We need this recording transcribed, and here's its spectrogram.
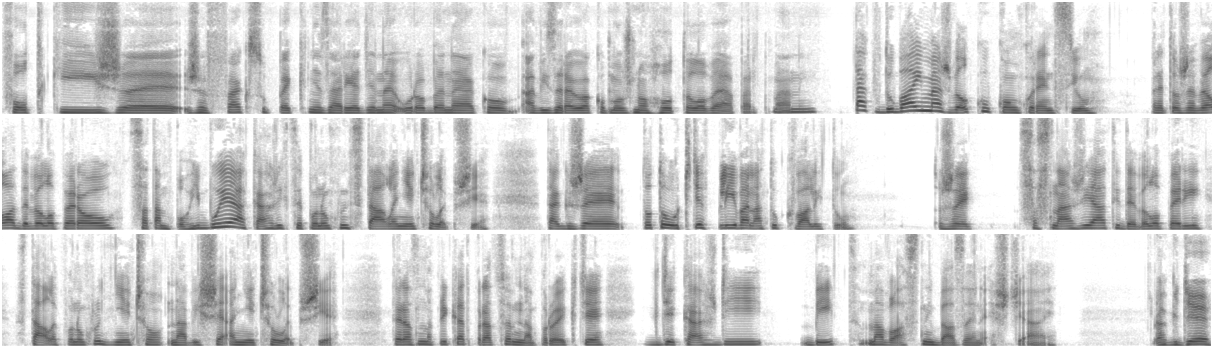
fotky, že, že fakt sú pekne zariadené, urobené ako, a vyzerajú ako možno hotelové apartmány? Tak v Dubaji máš veľkú konkurenciu pretože veľa developerov sa tam pohybuje a každý chce ponúknuť stále niečo lepšie. Takže toto určite vplýva na tú kvalitu, že sa snažia tí developeri stále ponúknuť niečo navyše a niečo lepšie. Teraz napríklad pracujem na projekte, kde každý byt má vlastný bazén ešte aj. A kde?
